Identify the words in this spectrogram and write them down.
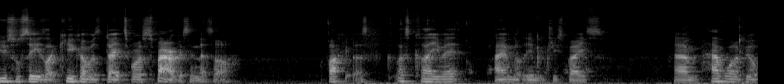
useful seeds like cucumbers, dates, or asparagus in this are. Fuck it, let's, let's claim it. I haven't got the inventory space. Um, have one of your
